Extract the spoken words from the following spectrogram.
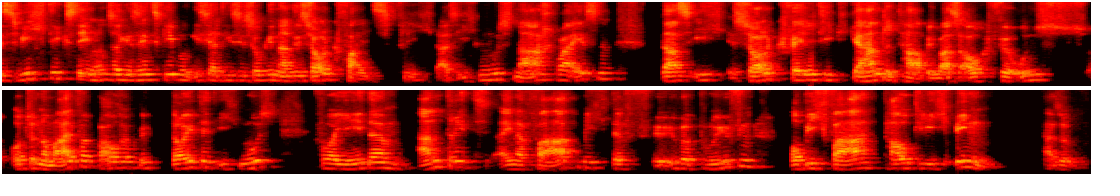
das Wichtigste in unserer Gesetzgebung ist ja diese sogenannte Sorgfaltspflicht. Also ich muss nachweisen, dass ich sorgfältig gehandelt habe, was auch für uns Otto Normalverbraucher bedeutet, ich muss vor jedem Antritt einer Fahrt mich überprüfen, ob ich fahrtauglich bin. Also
